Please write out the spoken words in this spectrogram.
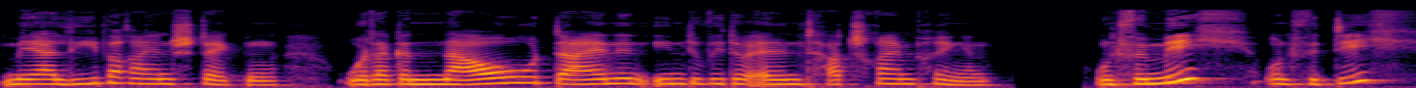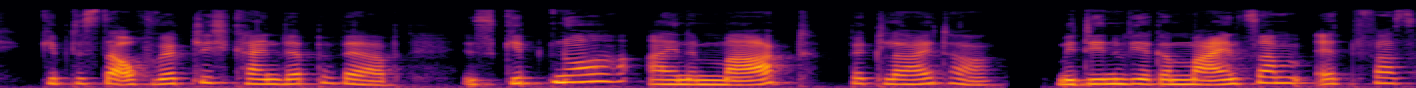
mehr Liebe reinstecken oder genau deinen individuellen Touch reinbringen. Und für mich und für dich gibt es da auch wirklich keinen Wettbewerb. Es gibt nur einen Marktbegleiter, mit dem wir gemeinsam etwas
